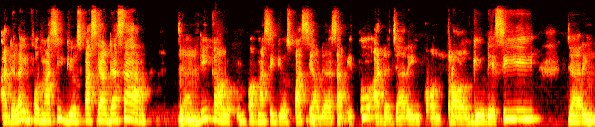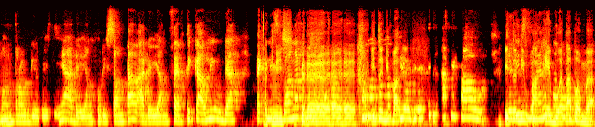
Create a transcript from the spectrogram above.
adalah informasi geospasial dasar. Jadi kalau informasi geospasial dasar itu ada jaring kontrol geodesi, jaring Mhm. kontrol geodesinya ada yang horizontal, ada yang vertikal. Nih udah teknis, Teknis. banget nih. Kalau itu dipakai geodesi pasti tahu. itu Jadi dipakai buat kalau- apa, Mbak?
